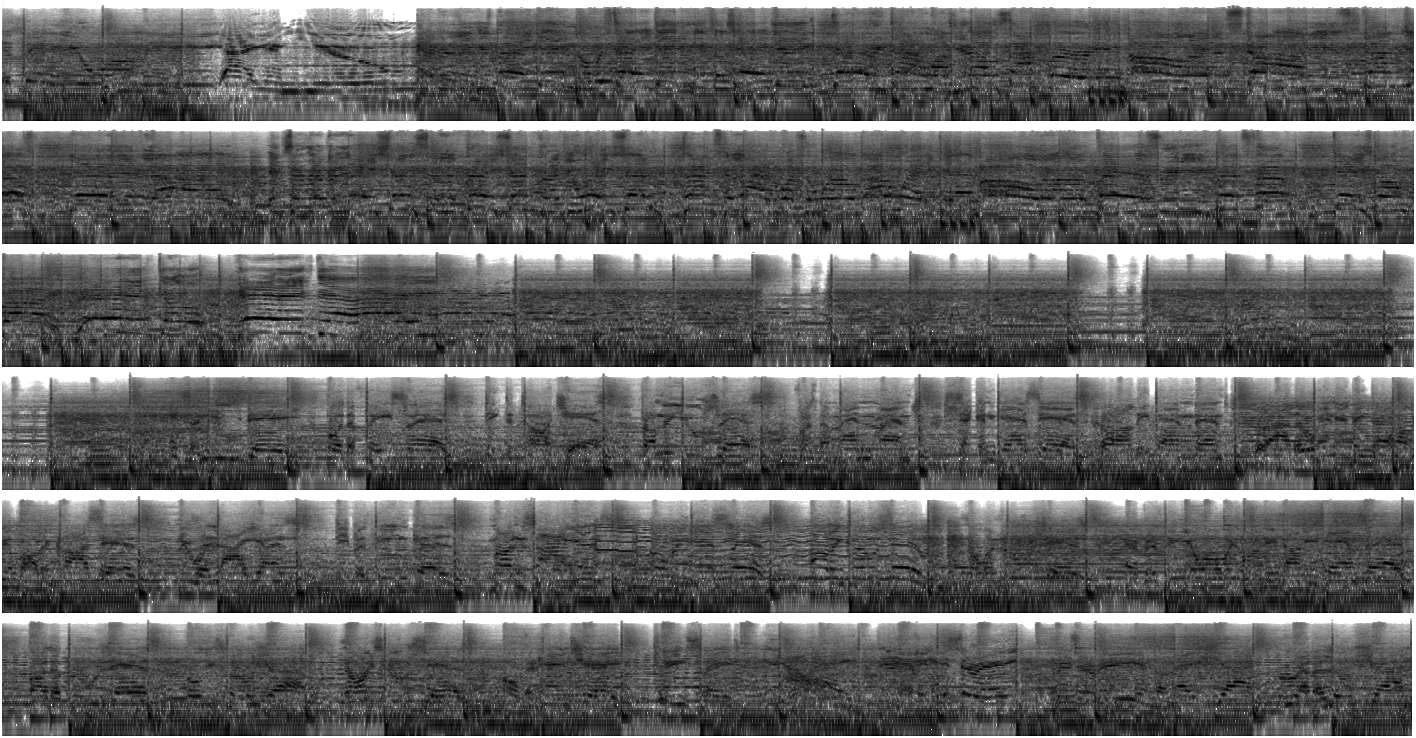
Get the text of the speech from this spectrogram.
Everything you exposure, no excuses. Open handshake, clean slate. No hate, living history, misery, information, revolution.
